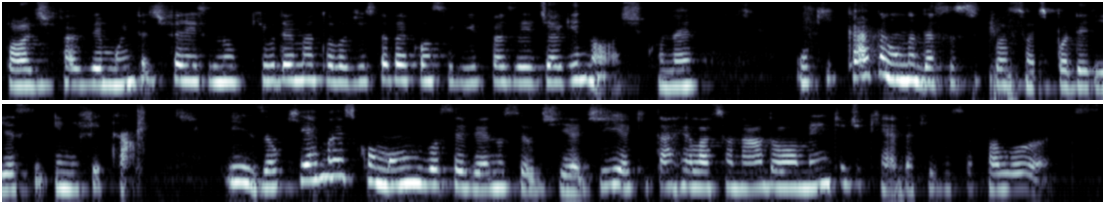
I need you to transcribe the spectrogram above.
pode fazer muita diferença no que o dermatologista vai conseguir fazer diagnóstico, né? O que cada uma dessas situações poderia significar? Isa, o que é mais comum você ver no seu dia a dia que está relacionado ao aumento de queda que você falou antes?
